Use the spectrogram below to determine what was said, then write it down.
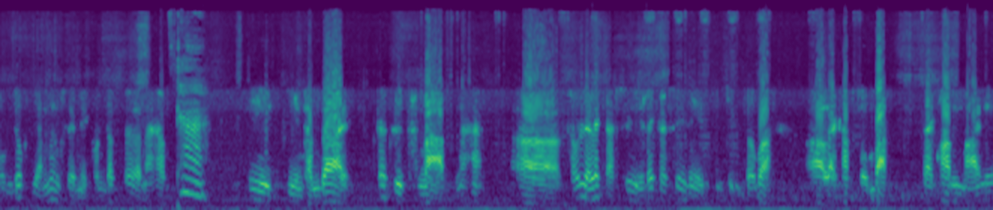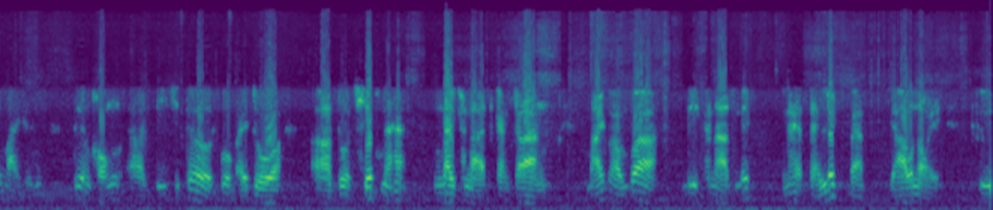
ผมยกอย่างเรื่องเซมิคอนดักเตอร์นะครับค่ะที่จีนทำได้ก็คือขนาดนะฮะเอ่อเขาเรียกเลกาซี่เลกาซี่นี่จริงๆแปลว่า อะไรครับสมบัติ แต่ความหมายนี้หมายถึงเรื่องของดิจิทัลพวกไอตัวเอ่อตัวชิปนะฮะในขนาดกลางๆ หมายความว่ามีขนาดเล็กนะฮะแต่เล็กแบบยาวหน่อย คือ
